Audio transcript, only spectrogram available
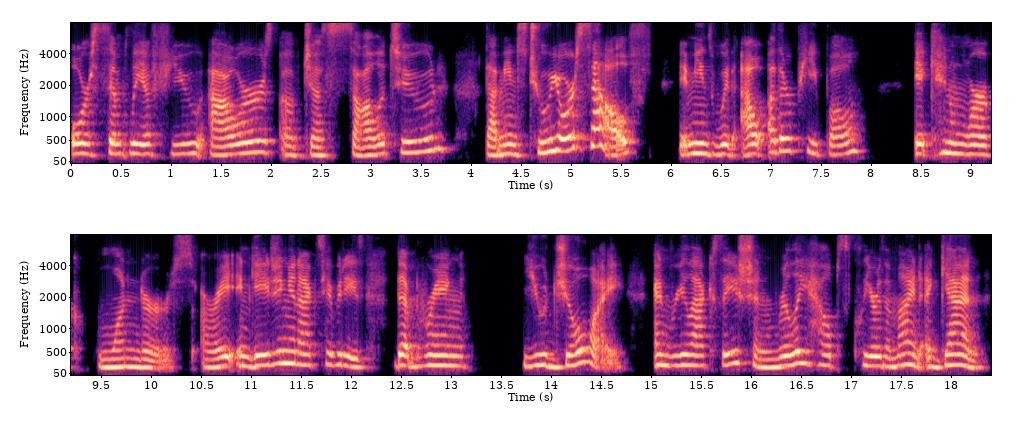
or simply a few hours of just solitude, that means to yourself, it means without other people. It can work wonders. All right. Engaging in activities that bring you joy and relaxation really helps clear the mind. Again,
